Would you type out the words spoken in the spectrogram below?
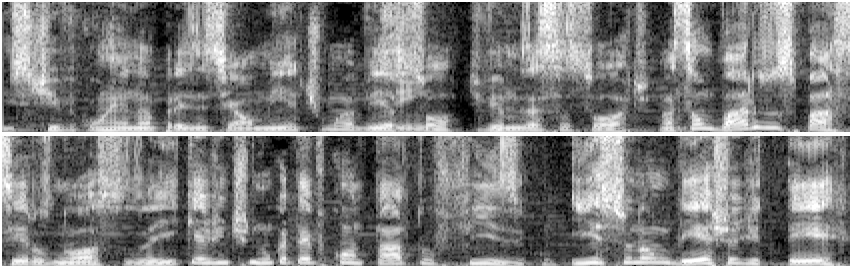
estive com o Renan presencialmente uma vez Sim. só. Tivemos essa sorte. Mas são vários os parceiros nossos aí que a gente nunca teve contato físico. Isso não deixa de ter.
